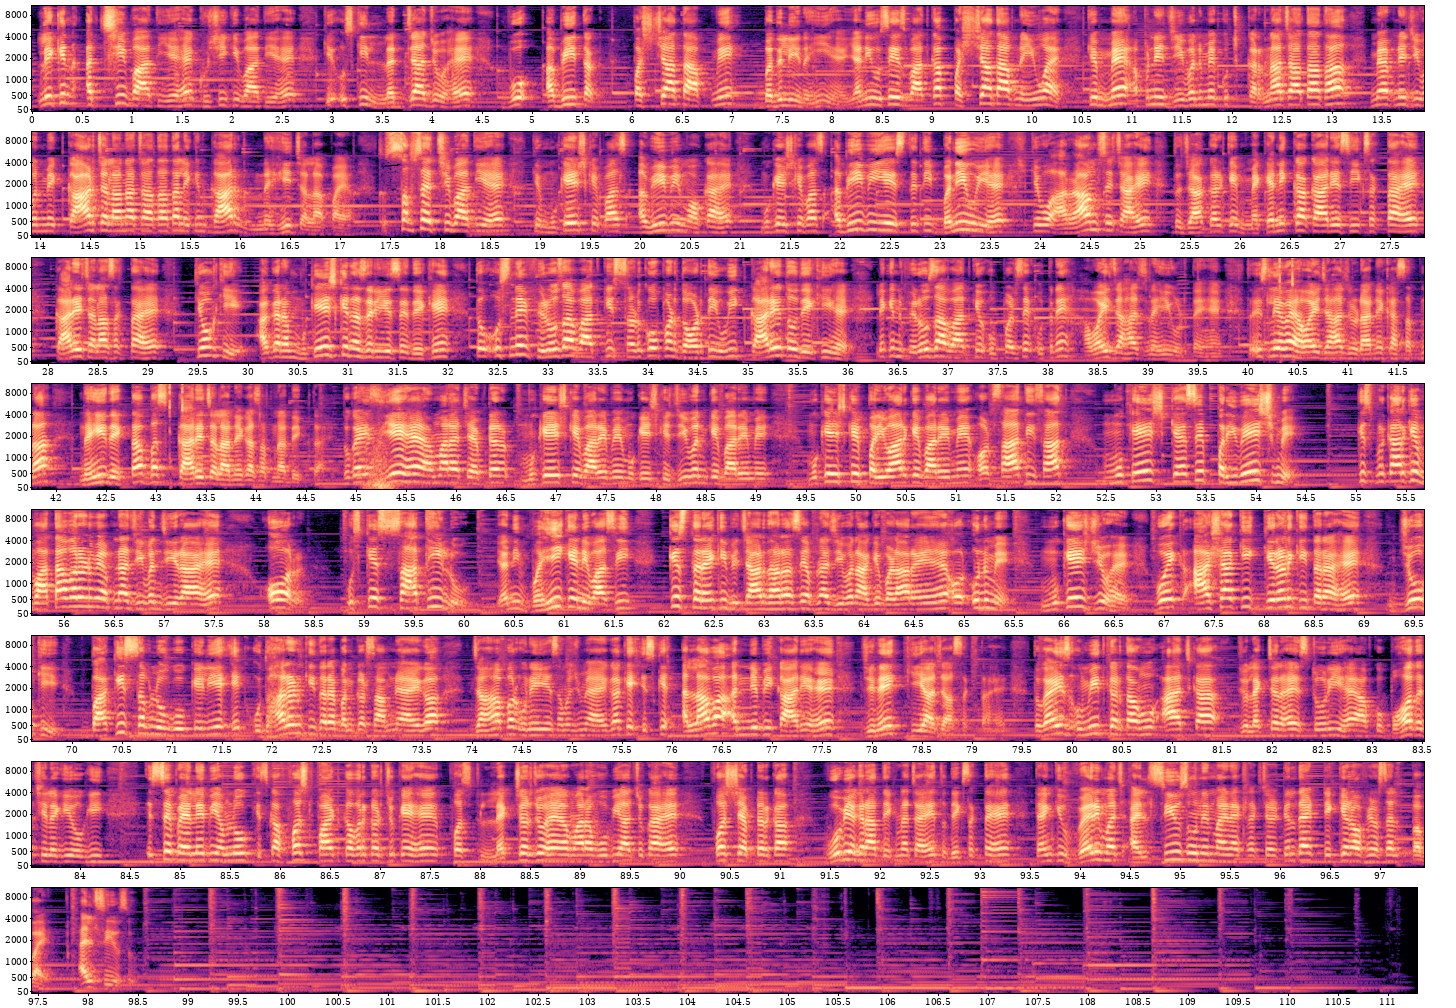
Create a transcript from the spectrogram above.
लेकिन अच्छी बात यह है, खुशी की बात यह है कि उसकी लज्जा जो है, वो अभी तक पश्चाताप में बदली नहीं है। यानी उसे इस बात का पश्चाताप नहीं हुआ है कि मैं अपने जीवन में कुछ करना चाहता था, मैं अपने जीवन में कार चलाना चाहता था, लेकिन कार नहीं चला पाया। तो सबसे अच्छी बात यह है कि मुकेश के पास अभी भी मौका है, मुकेश के पास अभी भी ये स्थिति बनी हुई है कि वो आराम से चाहे तो जाकर के मैकेनिक का कार्य सीख सकता है कारें चला सकता है, क्योंकि अगर हम मुकेश के नज़रिए से देखें तो उसने फिरोज़ाबाद की सड़कों पर दौड़ती हुई कारें तो देखी है, लेकिन फिरोज़ाबाद के ऊपर से उतने हवाई जहाज़ नहीं उड़ते हैं। तो इसलिए वह हवाई जहाज़ उड़ाने का सपना नहीं देखता, बस कारें चलाने का सपना देखता है। तो गाइज़ ये है हमारा चैप्टर मुकेश के बारे में, मुकेश के जीवन के बारे में, मुकेश के परिवार के बारे में, और साथ ही साथ मुकेश कैसे परिवेश में, किस प्रकार के वातावरण में अपना जीवन जी रहा है और उसके साथी लोग, यानी वहीं के निवासी, किस तरह की विचारधारा से अपना जीवन आगे बढ़ा रहे हैं और उनमें मुकेश जो है, वो एक आशा की किरण की तरह है, जो कि बाकी सब लोगों के लिए एक उदाहरण की तरह बनकर सामने आएगा। जहाँ पर उन्हें यह समझ में आएगा कि इसके अलावा अन्य भी कार्य हैं जिन्हें किया जा सकता है। तो गाइज़ उम्मीद करता हूँ आज का जो लेक्चर है स्टोरी है, आपको बहुत अच्छी लगी होगी। इससे पहले भी हम लोग इसका फ़र्स्ट पार्ट कवर कर चुके हैं। फ़र्स्ट लेक्चर जो है हमारा, वो भी आ चुका है फ़र्स्ट चैप्टर का। वो भी अगर आप देखना चाहें तो देख सकते हैं। Thank you very much I see you soon in my next lecture till that take care of your self bye I see you soon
